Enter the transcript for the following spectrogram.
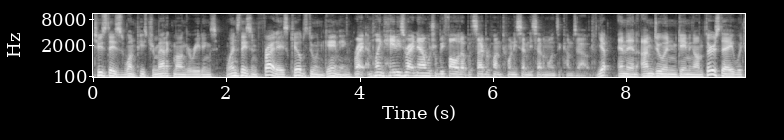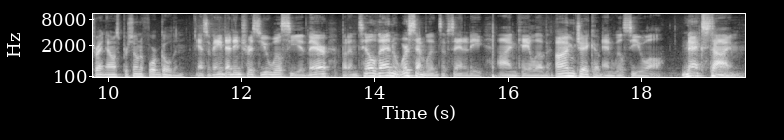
Tuesdays is One Piece dramatic manga readings. Wednesdays and Fridays, Caleb's doing gaming. Right, I'm playing Hades right now, which will be followed up with Cyberpunk 2077 once it comes out. Yep. And then I'm doing gaming on Thursday, which right now is Persona 4 Golden. Yeah, so if any of that interests you, we'll see you there. But until then, we're Semblance of Sanity. I'm Caleb, I'm Jacob. and we'll see you all next time.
